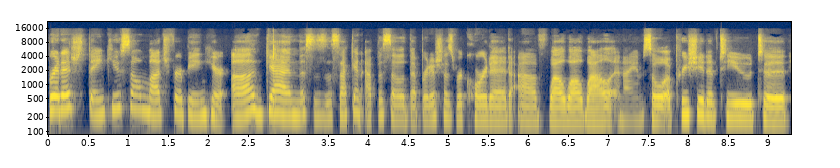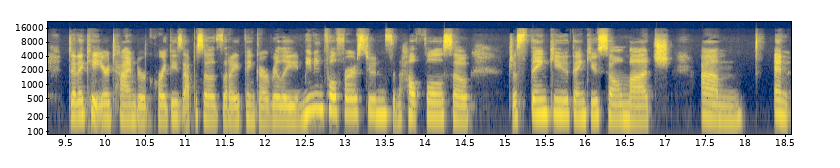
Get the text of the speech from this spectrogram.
British, thank you so much for being here again. This is the second episode that British has recorded of Well, Well, Well, and I am so appreciative to you to dedicate your time to record these episodes that I think are really meaningful for our students and helpful. So just thank you. Thank you so much. Um, and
